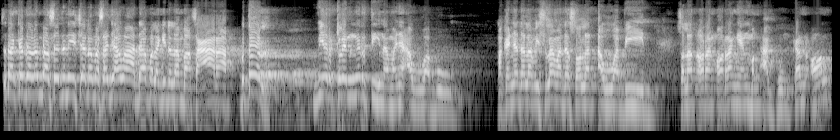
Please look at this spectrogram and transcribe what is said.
sedangkan dalam bahasa Indonesia dan bahasa Jawa ada apalagi dalam bahasa Arab betul biar kalian ngerti namanya awabu makanya dalam Islam ada sholat awabin Salat orang-orang yang mengagungkan Allah.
